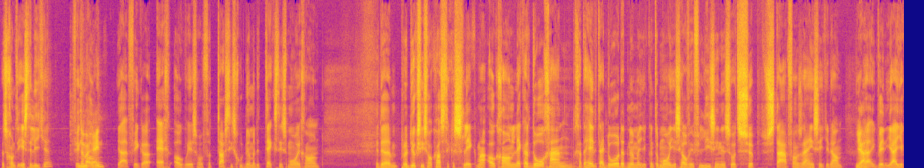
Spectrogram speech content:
Dat is gewoon het eerste liedje. Vind ik nummer ook- 1. Ja, vind ik echt ook weer zo'n fantastisch goed nummer. De tekst is mooi gewoon. De productie is ook hartstikke slik, maar ook gewoon lekker doorgaan. Het gaat de hele tijd door, dat nummer. Je kunt er mooi jezelf in verliezen. In een soort substaat van zijn zit je dan. Ja. Ja, ik weet, ja, je,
